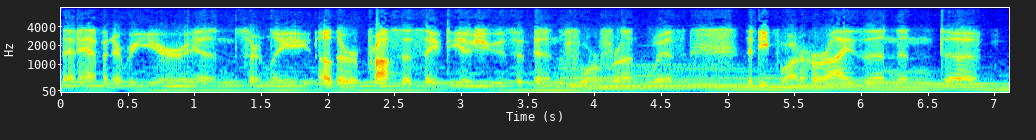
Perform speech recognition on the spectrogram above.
that happen every year, and certainly other process safety issues have been in the forefront with the Deepwater Horizon and uh,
